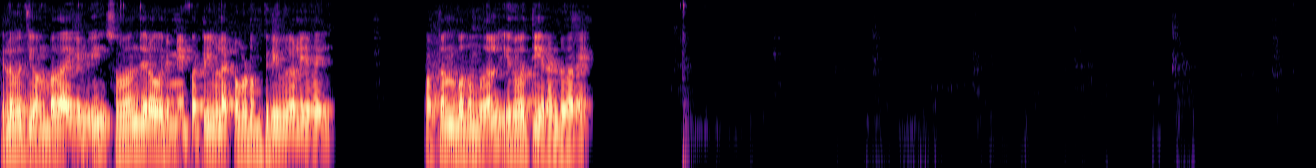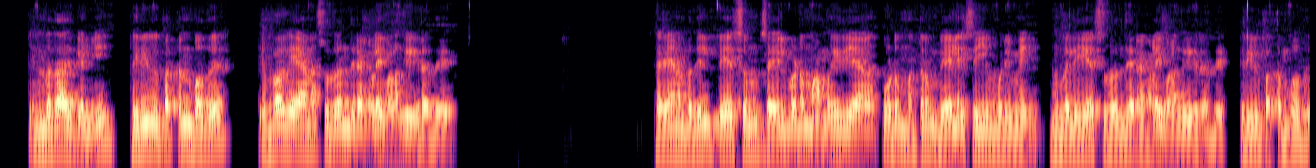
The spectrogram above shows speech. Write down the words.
எழுபத்தி ஒன்பதாவது கேள்வி. சுதந்திர உரிமை பற்றி விளக்கப்படும் பிரிவுகள் எவை? பத்தொன்பது முதல் இருபத்தி இரண்டு வரை. எண்பதாவது கேள்வி. பிரிவு பத்தொன்பது எவ்வகையான சுதந்திரங்களை வழங்குகிறது? சரியான பதில் பேசும் செயல்படும் அமைதியாக கூடும் மற்றும் வேலை செய்யும் உரிமை முதலிய சுதந்திரங்களை வழங்குகிறது. பிரிவு பத்தொன்பது.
